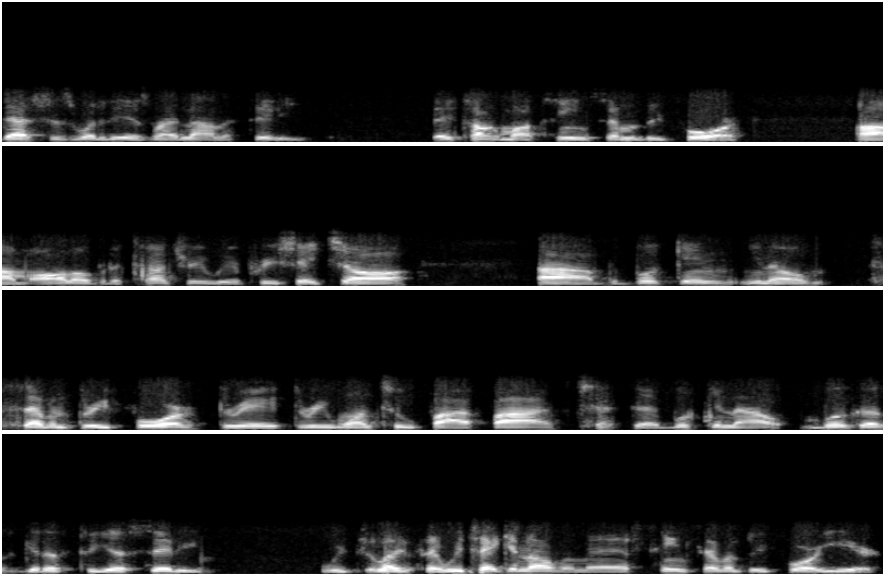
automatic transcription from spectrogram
that's just what it is right now in the city. They talking about Team Seven Three Four. um, all over the country. We appreciate y'all. Uh, the booking, you know, seven three four three eight three one two five five. Check that booking out. Book us, get us to your city. We like I said, we taking over, man. It's Team seven three four year.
